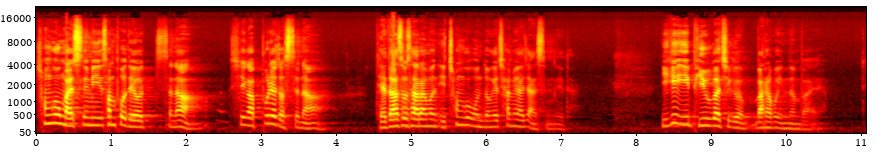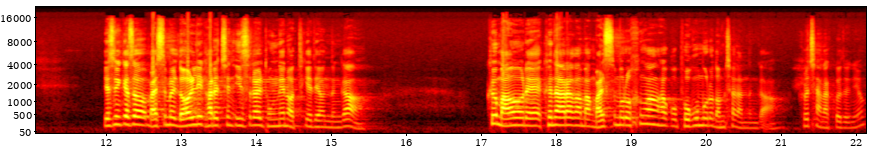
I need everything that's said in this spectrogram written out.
천국 말씀이 선포되었으나 씨가 뿌려졌으나 대다수 사람은 이 천국 운동에 참여하지 않습니다. 이게 이 비유가 지금 말하고 있는 바예요. 예수님께서 말씀을 널리 가르친 이스라엘 동네는 어떻게 되었는가? 그 마을에 그 나라가 막 말씀으로 흥왕하고 복음으로 넘쳐났는가? 그렇지 않았거든요.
